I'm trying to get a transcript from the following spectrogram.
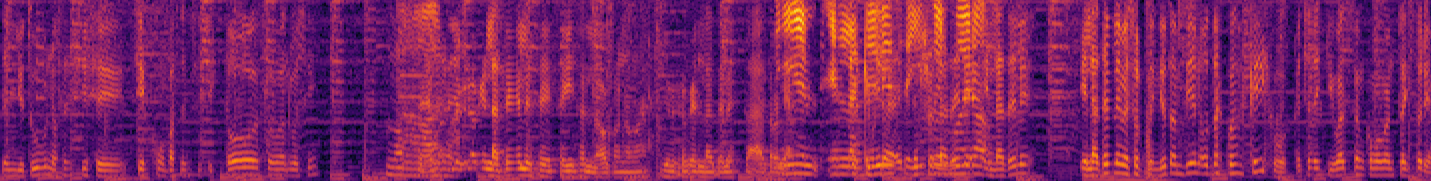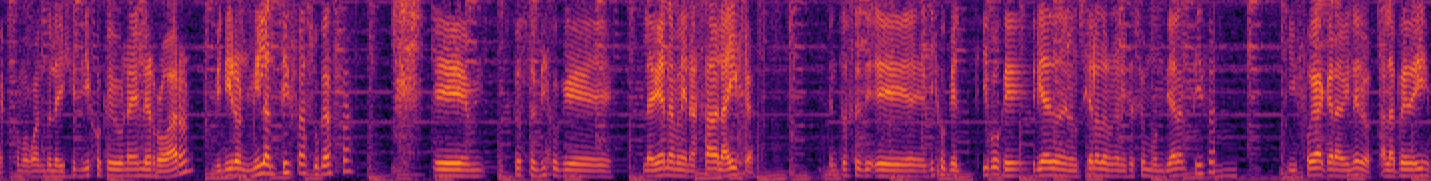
en YouTube, no sé si, se, si es como para hacerse chistoso o algo así. No sé, yo creo que en la tele se, se hizo el loco nomás. Yo creo que en la tele está Y en, en la Es que tele mira, se hecho, hizo en la el tele, en la tele en la tele me sorprendió también otras cosas que dijo, ¿cachai? Que igual son como contradictorias. Como cuando le dije, dijo que una vez le robaron, vinieron mil antifas a su casa. Eh, entonces dijo que le habían amenazado a la hija. Entonces eh, dijo que el tipo quería denunciar a la Organización Mundial Antifa y fue a Carabineros, a la PDI.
